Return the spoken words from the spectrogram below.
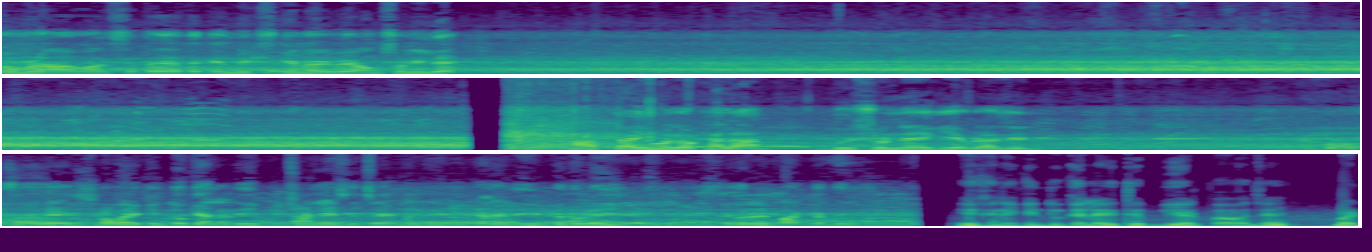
তোমরা আমার সাথে থেকে মেক্সিকান ওয়েভে অংশ নিলে। হাফ টাইম হলো খেলা, দুই শূন্য এগিয়ে ব্রাজিল। সবাই কিন্তু গ্যালারির পিছনে এসেছে মানে গ্যালারির ভেতরেই, ভেতরের পার্টটাতে এখানে কিন্তু গ্যালারিতে বিয়ার পাওয়া যায় বাট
